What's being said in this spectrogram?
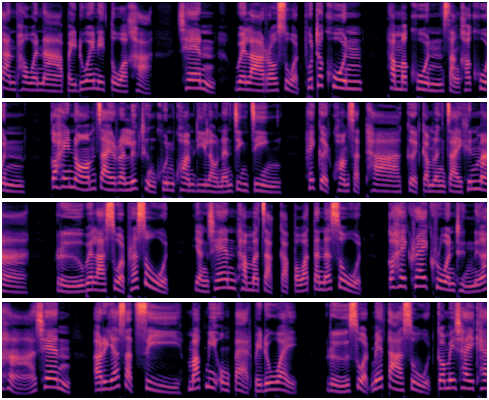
การภาวนาไปด้วยในตัวค่ะ เช่น เวลาเราสวดพุทธคุณ ธรรมคุณ สังฆคุณ ก็ให้น้อมใจระลึกถึงคุณความดีเหล่านั้นจริง ๆ ให้เกิดความศรัทธา เกิดกำลังใจขึ้นมา หรือเวลาสวดพระสูตร อย่างเช่น ธรรมจักรกับปวัตนสูตร ก็ให้ใคร่ครวญถึงเนื้อหา เช่น อริยสัจสี่มักมีองค์ 8 ไปด้วย หรือสวดเมตตาสูตรก็ไม่ใช่แค่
